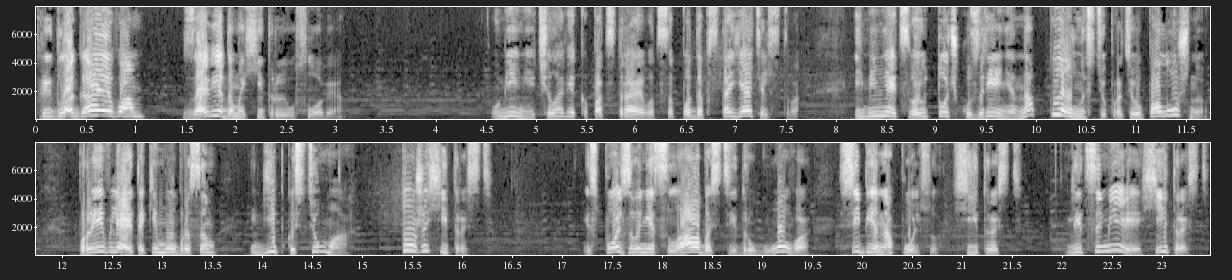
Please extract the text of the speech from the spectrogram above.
предлагая вам заведомо хитрые условия. Умение человека подстраиваться под обстоятельства и менять свою точку зрения на полностью противоположную, проявляя таким образом гибкость ума, тоже хитрость. Использование слабости другого себе на пользу – хитрость. Лицемерие – хитрость.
